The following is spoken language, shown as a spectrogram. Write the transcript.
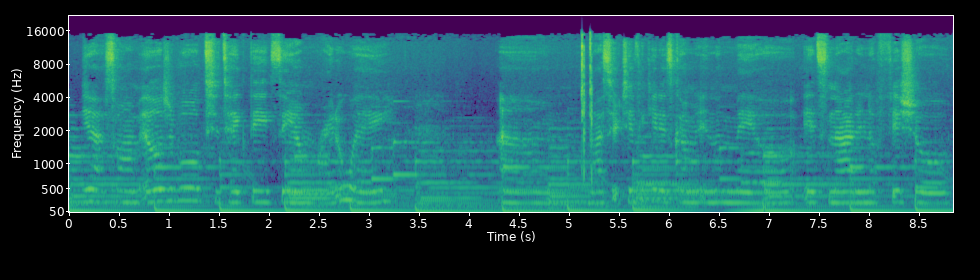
and yeah, so I'm eligible to take the exam right away. Um, my certificate is coming in the mail. It's not an official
